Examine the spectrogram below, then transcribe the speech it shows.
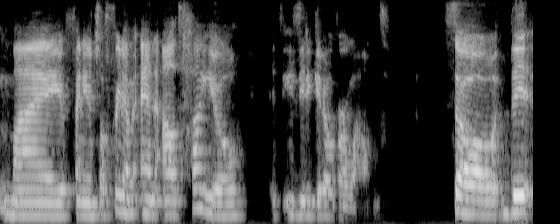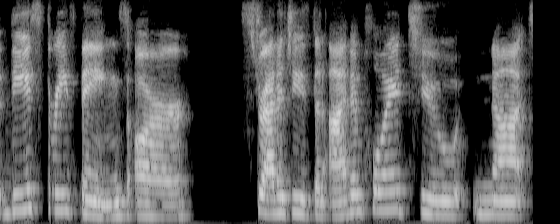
my financial freedom. And I'll tell you, it's easy to get overwhelmed. So the, these three things are strategies that I've employed to not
